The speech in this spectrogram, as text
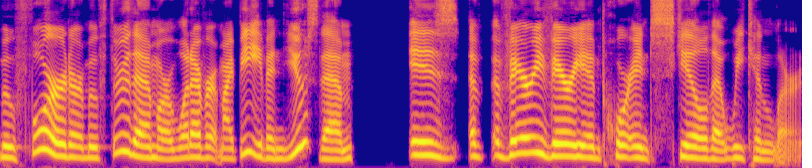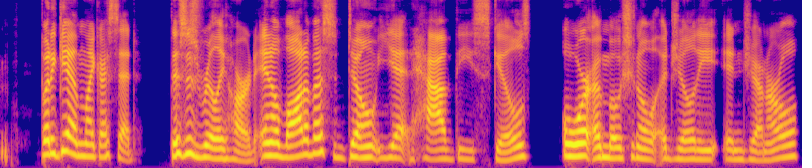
move forward or move through them or whatever it might be, even use them is a, a very, very important skill that we can learn. But again, like I said, this is really hard. And a lot of us don't yet have these skills or emotional agility in general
